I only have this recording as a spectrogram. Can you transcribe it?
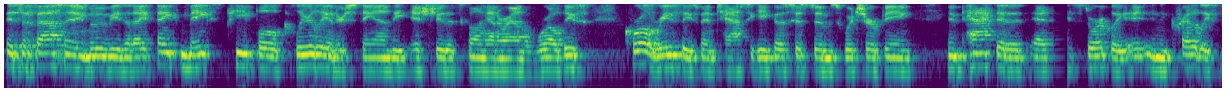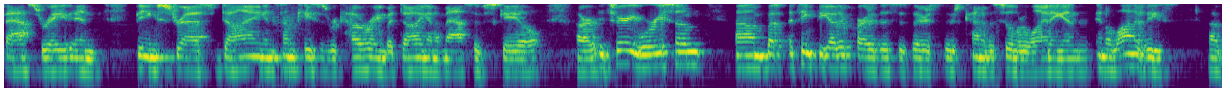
It's a fascinating movie that I think makes people clearly understand the issue that's going on around the world. These coral reefs, these fantastic ecosystems, which are being impacted at, at historically an incredibly fast rate and being stressed, dying in some cases, recovering, but dying on a massive scale. Are, it's very worrisome. Um, but I think the other part of this is there's there's kind of a silver lining, and in a lot of these. Uh,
